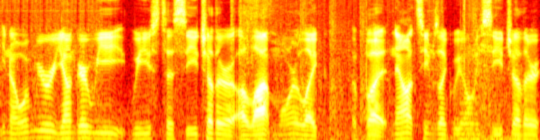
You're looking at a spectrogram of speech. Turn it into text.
you know, when we were younger, we we used to see each other a lot more. Like, but now it seems like we only see each other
